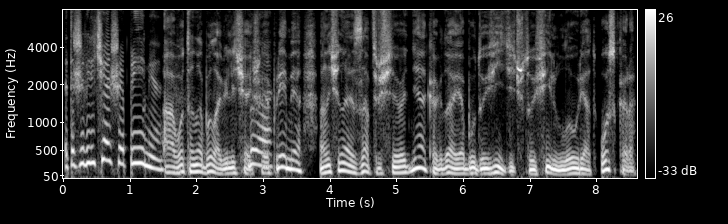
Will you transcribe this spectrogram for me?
это же величайшая премия. А вот она была величайшая была. премия. А начиная с завтрашнего дня, когда я буду видеть, что фильм лауреат Оскара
